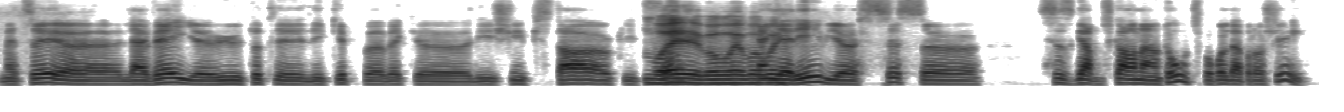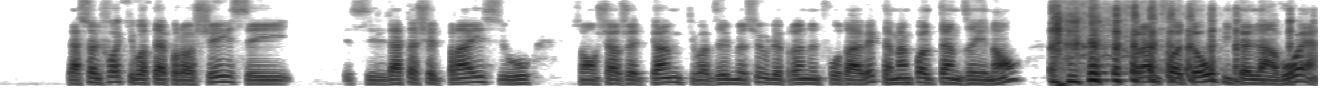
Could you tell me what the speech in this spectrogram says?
Mais tu sais, euh, la veille, il y a eu toute l'équipe avec euh, les chiens pisteurs. Puis tout ouais, ça. Ouais, Quand il arrive, il y a six, six gardes du corps l'entour, tu ne peux pas l'approcher. La seule fois qu'il va t'approcher, c'est l'attaché de presse ou son chargé de com qui va dire Monsieur, vous voulez prendre une photo avec Tu n'as même pas le temps de dire non. prends une photo puis il te l'envoie.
